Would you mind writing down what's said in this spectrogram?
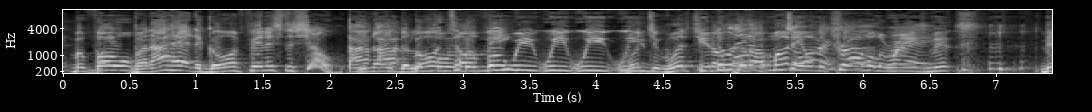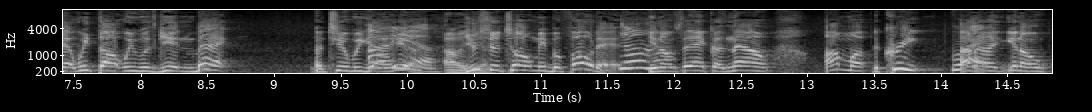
that before. But I had to go and finish the show. You know, I- I- the Lord before, told before me. we we we we What you- what you know doing? put our money on the Georgia, travel right. arrangements that we thought we was getting back until we got Oh, here. yeah. Oh, you yeah. should have told me before that. Uh-huh. You know what I'm saying? Because now I'm up the creek. I Right. done, you know.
